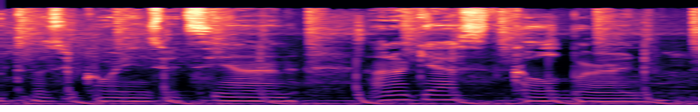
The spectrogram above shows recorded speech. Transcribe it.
Octopus Recordings with Sian and our guest Cold Burn.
